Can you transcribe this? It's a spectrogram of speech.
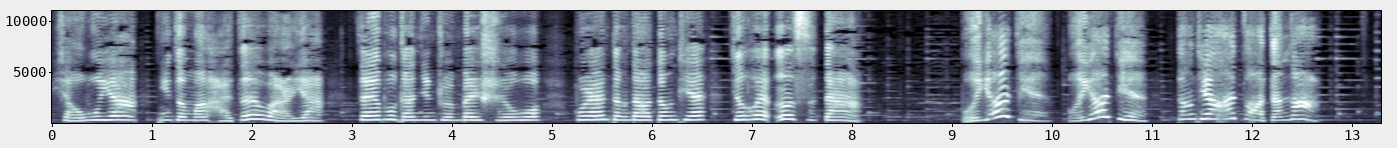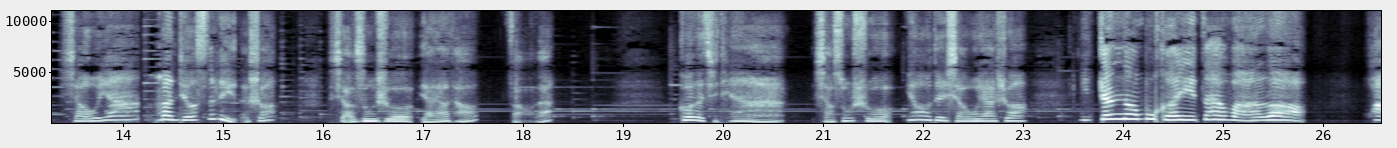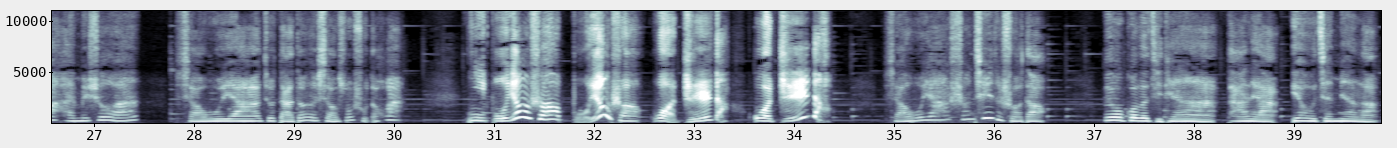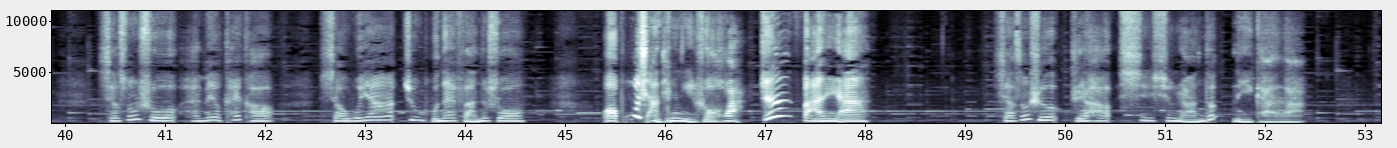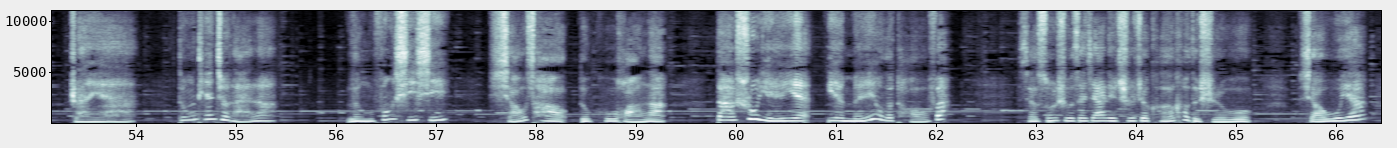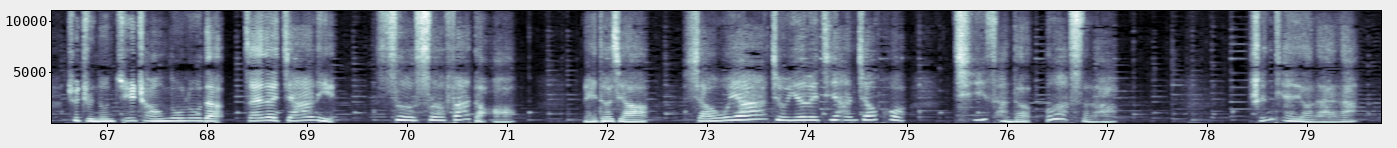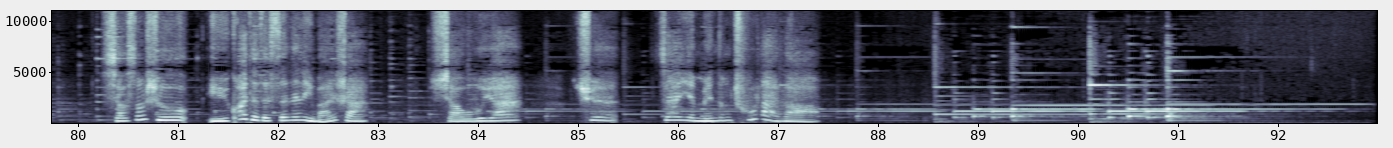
小乌鸦，你怎么还在玩呀？再不赶紧准备食物，不然等到冬天就会饿。”不要紧，不要紧，冬天还早着呢。小乌鸦慢条斯理地说。小松鼠摇摇头走了。过了几天啊，小松鼠又对小乌鸦说：“你真的不可以再玩了。”话还没说完，小乌鸦就打断了小松鼠的话：“你不用说，不用说，我知道，我知道。”小乌鸦生气地说道。又过了几天啊，他俩又见面了。小松鼠还没有开口，小乌鸦就不耐烦地说：“我不想听你说话，真烦人。”小松鼠只好悻悻然地离开了。转眼冬天就来了，冷风习习，小草都枯黄了，大树爷爷也没有了头发。小松鼠在家里吃着可口的食物，小乌鸦。却只能饥肠辘辘地宅在家里，瑟瑟发抖。没多久，小乌鸦就因为饥寒交迫，凄惨地饿死了。春天又来了，小松鼠愉快地在森林里玩耍，小乌鸦却再也没能出来了。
